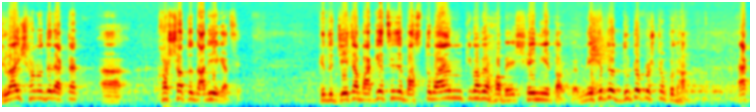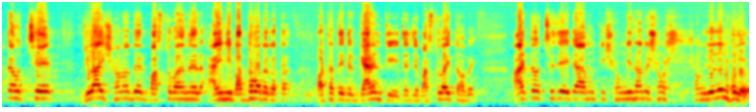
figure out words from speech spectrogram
জুলাই সনদের একটা খসড়া তো দাঁড়িয়ে গেছে। কিন্তু যেটা বাকি আছে যে বাস্তবায়ন কীভাবে হবে সেই নিয়ে তর্ক। এক্ষেত্রে দুটো প্রশ্ন প্রধান। একটা হচ্ছে জুলাই সনদের বাস্তবায়নের আইনি বাধ্যবাধকতা অর্থাৎ এটার গ্যারেন্টি এটা যে বাস্তবায়িত হবে। আরেকটা হচ্ছে যে এটা এমনকি সংবিধানের সংযোজন হলেও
